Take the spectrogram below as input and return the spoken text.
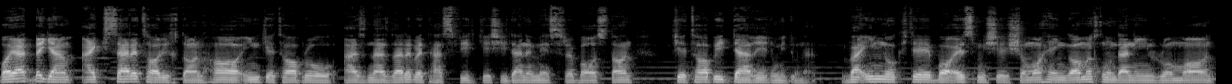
باید بگم اکثر ها این کتاب رو از نظر به تصویر کشیدن مصر باستان کتابی دقیق می‌دونن و این نکته باعث میشه شما هنگام خوندن این رمان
